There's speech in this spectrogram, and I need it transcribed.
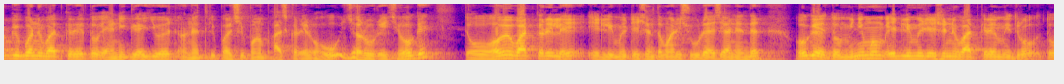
ગોલકીપરની વાત કરીએ તો એની ગ્રેજ્યુએટ અને ટ્રિપલ સી પણ પાસ કરેલું હોવું જરૂરી છે ઓકે તો હવે વાત કરી લઈએ એજ લિમિટેશન તમારી શું રહે છે આની અંદર? ઓકે તો મિનિમમ એજ લિમિટેશનની વાત કરીએ મિત્રો, તો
